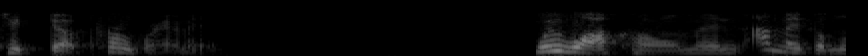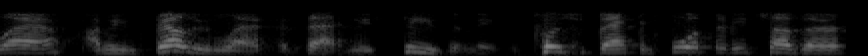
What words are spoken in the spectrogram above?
picked up programming we walk home and I make him laugh. I mean, belly laugh at that, and he's teasing me. We push back and forth at each other,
